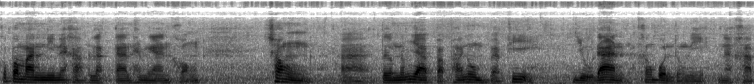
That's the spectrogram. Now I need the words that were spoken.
ก็ประมาณนี้นะครับ หลักการทำงานของช่องอเติมน้ำยาปรับผ้านุ่มแบบที่อยู่ด้านข้างบนตรงนี้นะครับ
